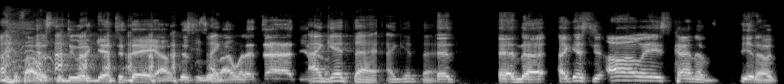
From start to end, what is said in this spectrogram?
if I was to do it again today, I, this is what I, I would have done. You know? I get that. I get that. And, and uh, I guess you're always kind of, you know,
